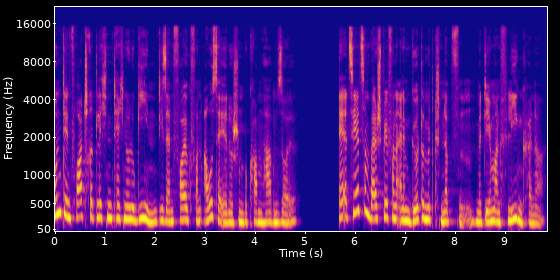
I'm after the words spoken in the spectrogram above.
und den fortschrittlichen Technologien, die sein Volk von Außerirdischen bekommen haben soll. Er erzählt zum Beispiel von einem Gürtel mit Knöpfen, mit dem man fliegen könne.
